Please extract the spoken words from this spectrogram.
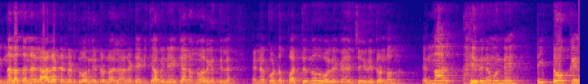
ഇന്നലെ തന്നെ ലാലേട്ടന്റെ അടുത്ത് പറഞ്ഞിട്ടുണ്ടോ? ലാലേട്ടൻ എനിക്ക് അഭിനയിക്കാനൊന്നും അറിയത്തില്ല. എന്നെ കൊണ്ട് പറ്റുന്നത് പോലെയൊക്കെ ഞാൻ ചെയ്തിട്ടുണ്ടെന്ന്. എന്നാൽ ഇതിനു മുന്നേ ടിക്ടോക്കിൽ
